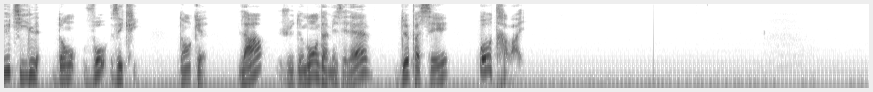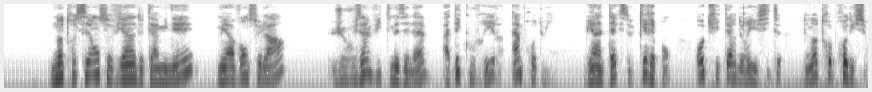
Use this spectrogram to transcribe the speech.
utiles dans vos écrits. Donc là, je demande à mes élèves de passer au travail. Notre séance vient de terminer, mais avant cela, je vous invite mes élèves à découvrir un produit, bien un texte qui répond aux critères de réussite de notre production.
